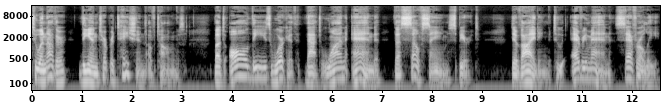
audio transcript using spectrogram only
to another the interpretation of tongues. But all these worketh that one and the selfsame Spirit, dividing to every man severally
